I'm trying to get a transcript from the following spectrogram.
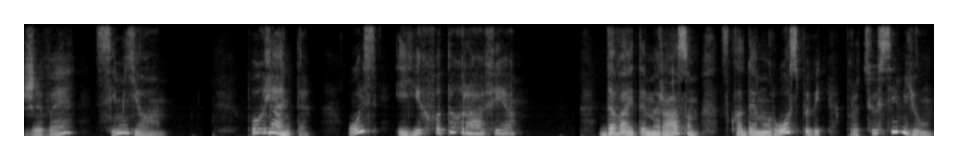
живе сім'я. Погляньте, ось і їх фотографія. Давайте ми разом складемо розповідь про цю сім'ю.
